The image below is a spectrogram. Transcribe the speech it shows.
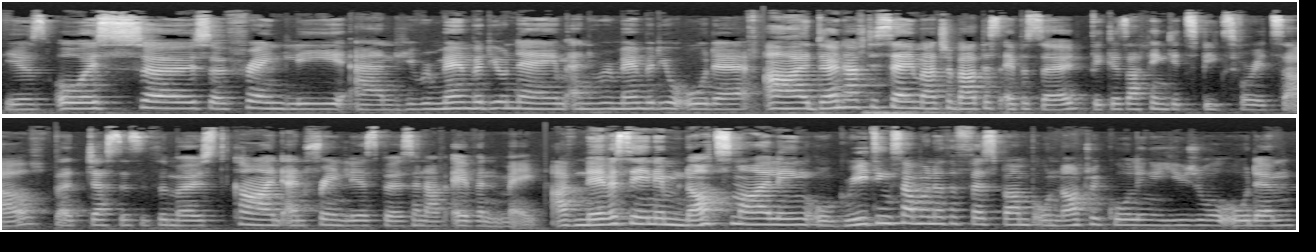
He was always so, so friendly and he remembered your name and he remembered your order. I don't have to say much about this episode because I think it speaks for itself, but Justice is the most kind and friendliest person I've ever met. I've never seen him not smiling or greeting someone with a fist bump or not recalling a usual order.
